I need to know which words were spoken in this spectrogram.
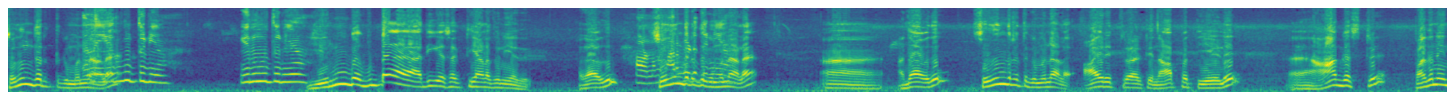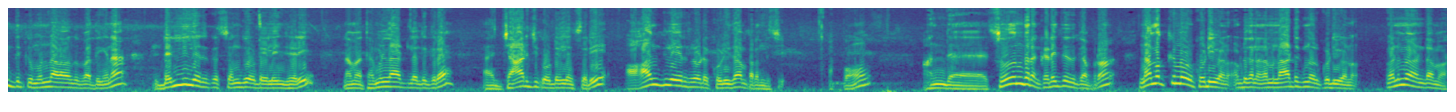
சுதந்திரத்துக்கு முன்னால இரும்பு துணியா? இரும்பு விட அதிக சக்தியான துணி அது. அதாவது சுதந்திரத்துக்கு முன்னால அதாவது சுதந்திரத்துக்கு முன்னால ஆயிரத்தி தொள்ளாயிரத்தி நாற்பத்தி ஏழு ஆகஸ்ட் பதினைந்துக்கு முன்னால் வந்து பார்த்தீங்கன்னா டெல்லியில் இருக்கிற செங்கோட்டையிலையும் சரி நம்ம தமிழ்நாட்டில் இருக்கிற ஜார்ஜ் கோட்டையிலையும் சரி ஆங்கிலேயர்களோட கொடி தான் பிறந்துச்சு. அப்போ அந்த சுதந்திரம் கிடைத்ததுக்கு அப்புறம் நமக்குன்னு ஒரு கொடி வேணும். அப்படிதானே நம்ம நாட்டுக்குன்னு ஒரு கொடி வேணும். வேணுமா வேண்டாமா?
